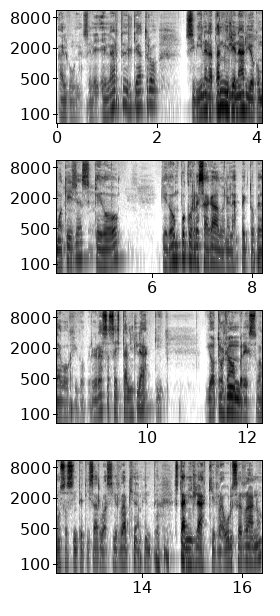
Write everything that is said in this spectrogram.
algunas. El, arte del teatro, si bien era tan milenario como aquellas, quedó quedó un poco rezagado en el aspecto pedagógico, pero gracias a Stanislavski, y otros nombres, vamos a sintetizarlo así rápidamente, Stanislavski, Raúl Serrano,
